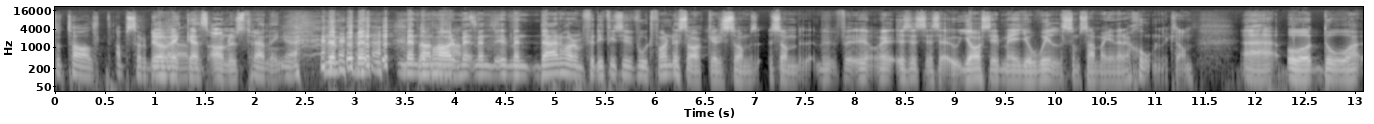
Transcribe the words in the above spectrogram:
totalt Det absorberad. var veckans anusträning. Ja. Men, men, men, de har, men, men där har de, för det finns ju fortfarande saker som, som för, jag ser mig och Will som samma generation, liksom. Eh, och då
